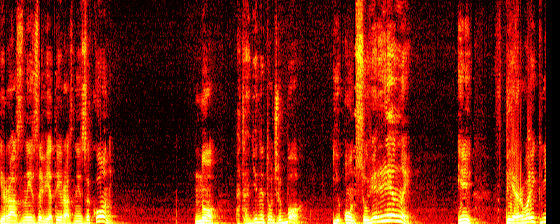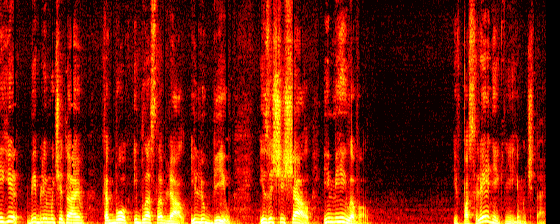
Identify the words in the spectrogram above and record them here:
И разные заветы, и разные законы. Но это один и тот же Бог. И Он суверенный. И в первой книге Библии мы читаем, как Бог и благословлял, и любил, и защищал, и миловал. И в последней книге мы читаем,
